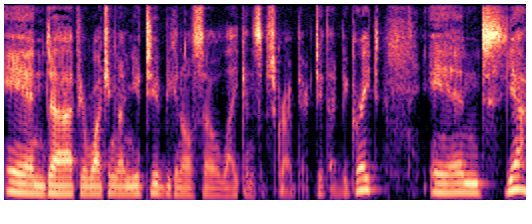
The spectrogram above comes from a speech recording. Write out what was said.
And uh, if you're watching on YouTube, you can also like and subscribe there too. That'd be great. And yeah,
